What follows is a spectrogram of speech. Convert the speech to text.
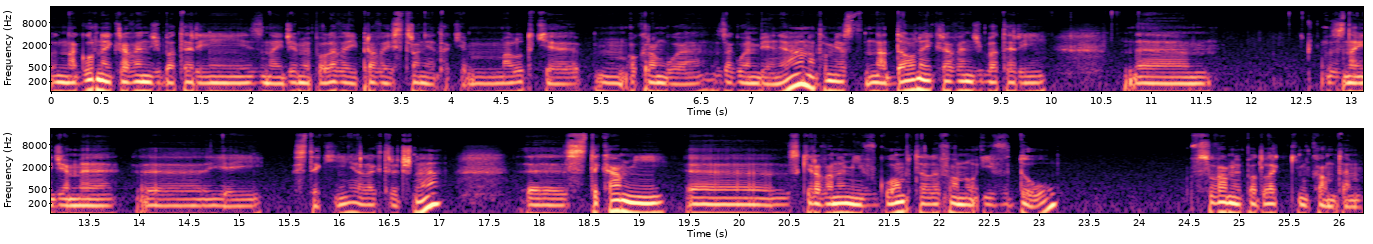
na górnej krawędzi baterii znajdziemy po lewej i prawej stronie takie malutkie, mm, okrągłe zagłębienia, natomiast na dolnej krawędzi baterii znajdziemy jej styki elektryczne. Stykami skierowanymi w głąb telefonu i w dół wsuwamy pod lekkim kątem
